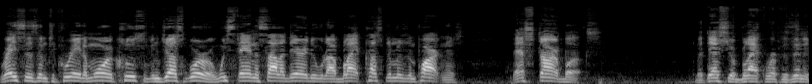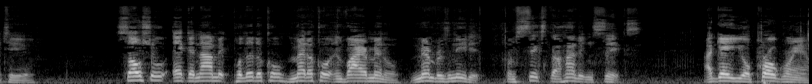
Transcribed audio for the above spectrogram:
racism to create a more inclusive and just world. We stand in solidarity with our black customers and partners. That's Starbucks. But that's your black representative. Social, economic, political, medical, environmental. Members needed from 6 to 106. I gave you a program.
